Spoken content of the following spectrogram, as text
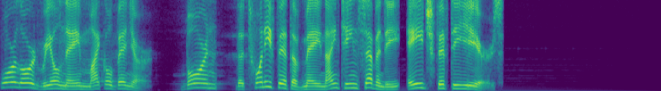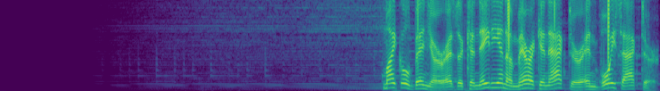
Warlord real name Michael Benyaer. Born, the 25th of May 1970, age 50 years. Michael Benyaer is a Canadian-American actor and voice actor.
